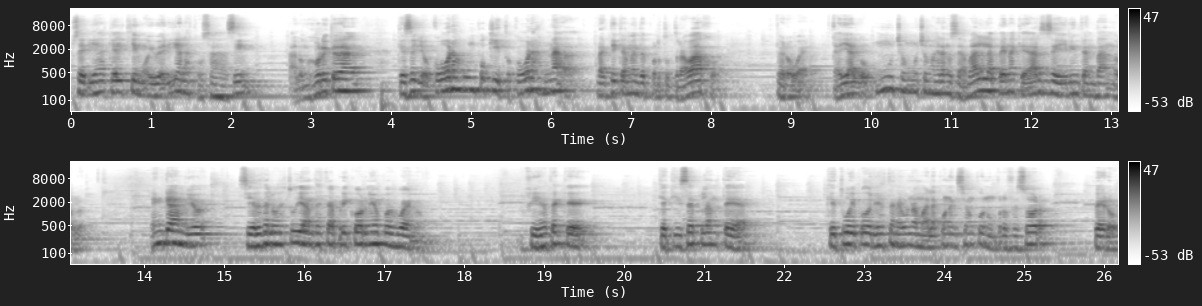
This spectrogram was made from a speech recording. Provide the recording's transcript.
serías aquel quien hoy vería las cosas así. A lo mejor hoy te dan, qué sé yo, cobras un poquito, cobras nada prácticamente por tu trabajo. Pero bueno, hay algo mucho, mucho más grande. O sea, vale la pena quedarse y seguir intentándolo. En cambio, si eres de los estudiantes Capricornio, pues bueno, fíjate que, que aquí se plantea que tú hoy podrías tener una mala conexión con un profesor, pero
